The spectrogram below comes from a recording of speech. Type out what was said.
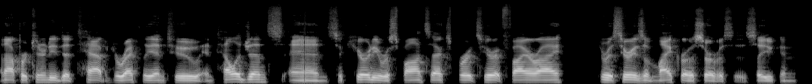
an opportunity to tap directly into intelligence and security response experts here at FireEye through a series of microservices. So you can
